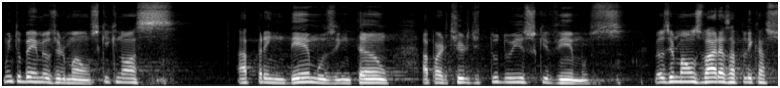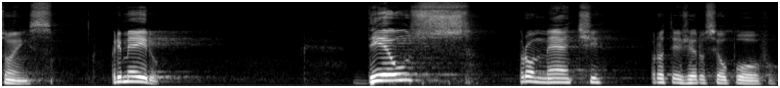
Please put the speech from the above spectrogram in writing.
Muito bem, meus irmãos, o que, nós aprendemos então a partir de tudo isso que vimos? Meus irmãos, várias aplicações. Primeiro, Deus promete proteger o seu povo.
